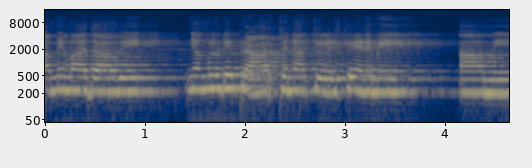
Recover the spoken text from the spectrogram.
അമ്മ മാതാവേ ഞങ്ങളുടെ പ്രാർത്ഥന കേൾക്കണമേ. ആമേ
